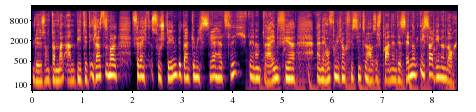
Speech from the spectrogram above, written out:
Lösung dann mal anbietet. Ich lasse das mal vielleicht so stehen, bedanke mich sehr herzlich bei Ihnen dreien für eine hoffentlich auch für Sie zu Hause spannende Sendung. Ich sage Ihnen noch,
